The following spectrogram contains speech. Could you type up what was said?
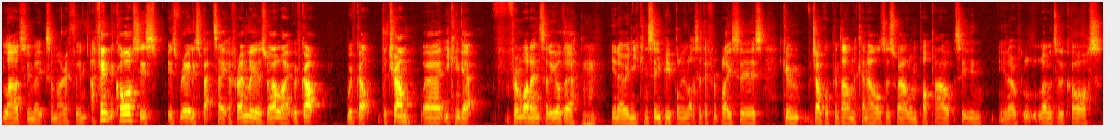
largely makes a marathon. I think the course is is really spectator friendly as well. Like we've got we've got the tram where you can get from one end to the other, Mhm. you know, and you can see people in lots of different places. You can jog up and down the canals as well and pop out, seeing you know loads of the course.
